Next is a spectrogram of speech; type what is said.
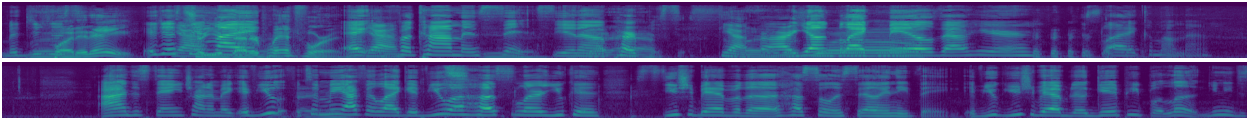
But you But- just But it ain't. it just Yeah. So seemed you like better plan for it. Yeah. for common sense, you You know, gotta have purposes. Yeah. For our young black on? males out here, it's like, come on now. I understand you trying to make. If you, to me, I feel like if you a hustler, you can, you should be able to hustle and sell anything. If you, you should be able to give people, look, you need to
